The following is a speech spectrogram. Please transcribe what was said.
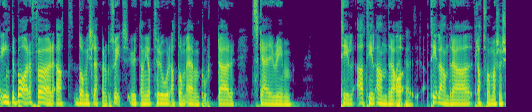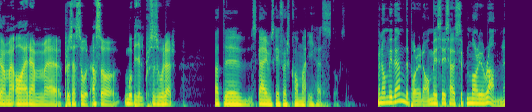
inte bara för att de vill släppa den på Switch, utan jag tror att de även portar Skyrim till, till, andra, till andra plattformar som kör med ARM-processor, alltså mobilprocessorer. För att eh, Skyrim ska ju först komma i höst också. Men om vi vänder på det då, om vi säger så här Super Mario Run.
